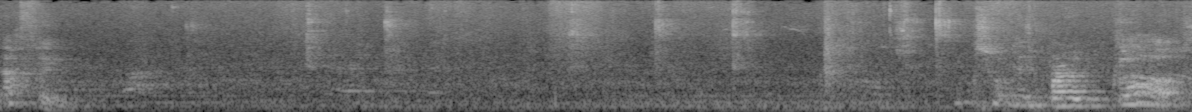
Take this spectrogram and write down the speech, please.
Nothing. Broken glass?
